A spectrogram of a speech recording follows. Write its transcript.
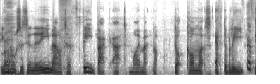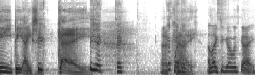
You can Oh. also send an email to feedback at mymac.com. That's F W E D B A C K. B-A-K. F my Mac. Okay. I like to go with Guy.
